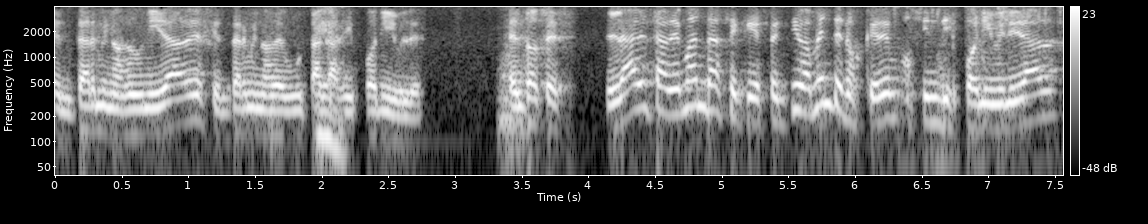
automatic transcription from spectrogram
en términos de unidades y en términos de butacas disponibles. Entonces, la alta demanda hace que efectivamente nos quedemos sin disponibilidad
